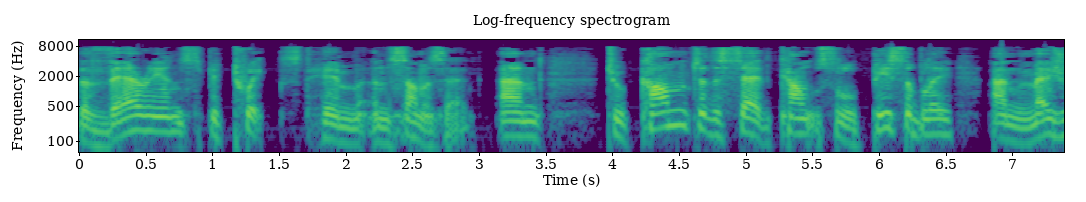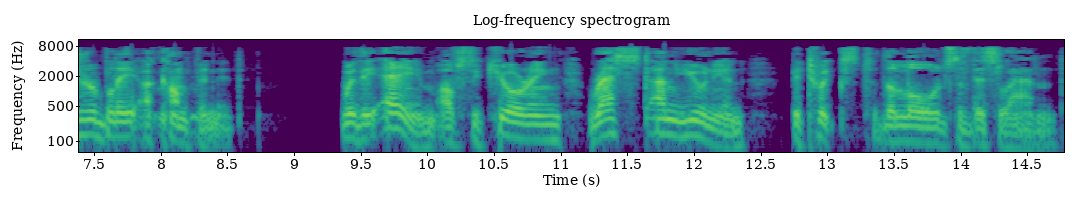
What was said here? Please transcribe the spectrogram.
the variance betwixt him and Somerset, and to come to the said council peaceably and measurably accompanied, with the aim of securing rest and union betwixt the lords of this land.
